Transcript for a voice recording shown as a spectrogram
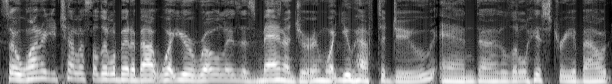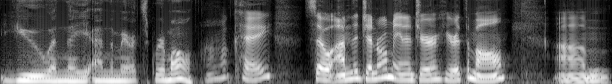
So, why don't you tell us a little bit about what your role is as manager and what you have to do, and uh, a little history about you and the and the Merritt Square Mall? Okay, so I'm the general manager here at the mall. Um,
